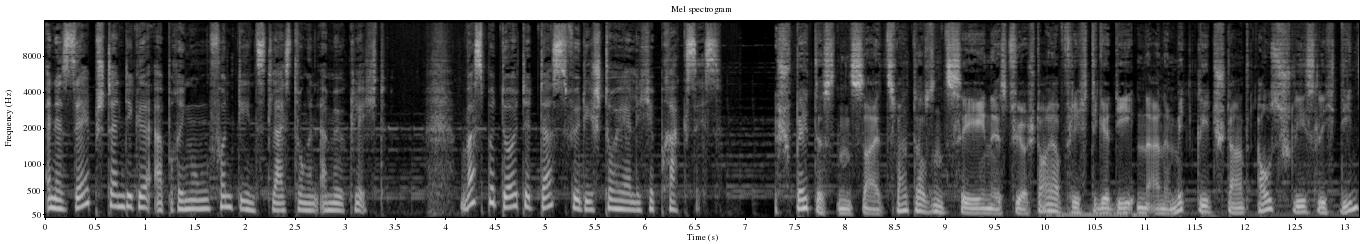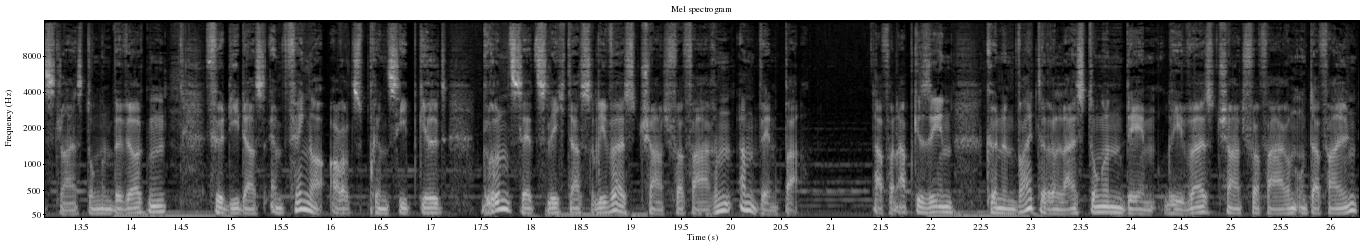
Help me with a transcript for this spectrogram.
eine selbstständige Erbringung von Dienstleistungen ermöglicht. Was bedeutet das für die steuerliche Praxis? Spätestens seit 2010 ist für Steuerpflichtige, die in einem Mitgliedstaat ausschließlich Dienstleistungen bewirken, für die das Empfängerortsprinzip gilt, grundsätzlich das Reverse Charge Verfahren anwendbar. Davon abgesehen können weitere Leistungen dem Reverse Charge Verfahren unterfallen,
